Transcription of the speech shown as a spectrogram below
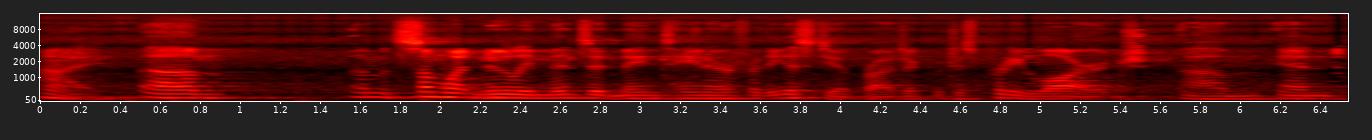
Hi. Um, I'm a somewhat newly minted maintainer for the Istio project, which is pretty large. Um, and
